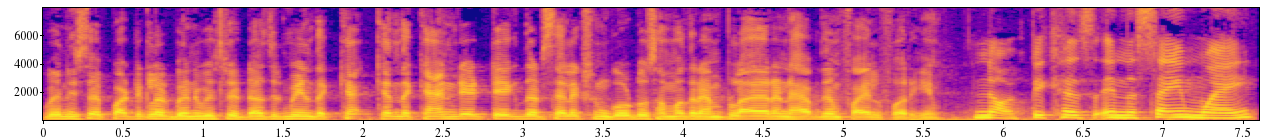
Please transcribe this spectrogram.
When you say particular beneficiary, does it mean that ca- can the candidate take that selection, go to some other employer, and have them file for him? No, because in the same way,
